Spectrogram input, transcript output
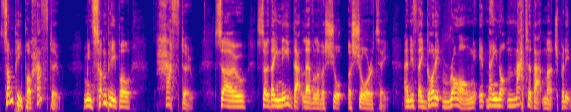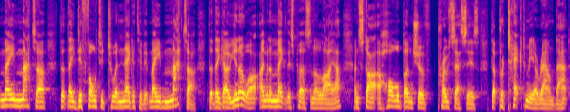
some people have to. I mean, some people have to. So, so they need that level of assur- assurity. And if they got it wrong, it may not matter that much, but it may matter that they defaulted to a negative. It may matter that they go, you know what? I'm going to make this person a liar and start a whole bunch of processes that protect me around that.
